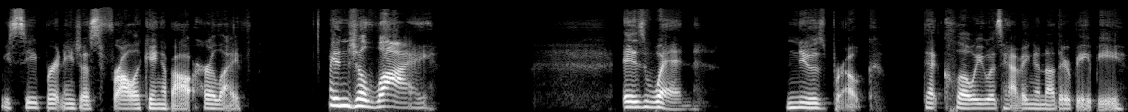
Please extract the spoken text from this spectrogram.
we see Britney just frolicking about her life. In July is when news broke that Khloe was having another baby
